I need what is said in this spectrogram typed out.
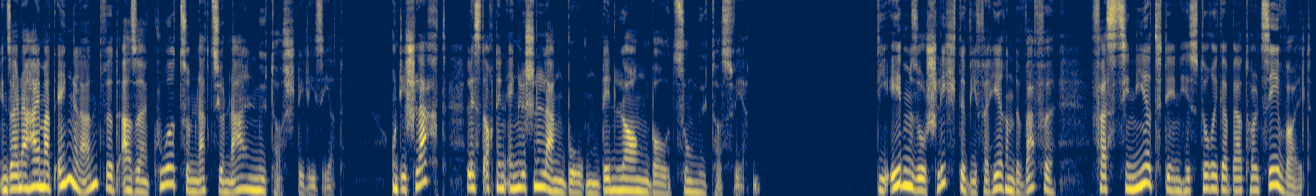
In seiner Heimat England wird Azincourt zum nationalen Mythos stilisiert. Und die Schlacht lässt auch den englischen Langbogen, den Longbow, zum Mythos werden. Die ebenso schlichte wie verheerende Waffe fasziniert den Historiker Berthold Seewald,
